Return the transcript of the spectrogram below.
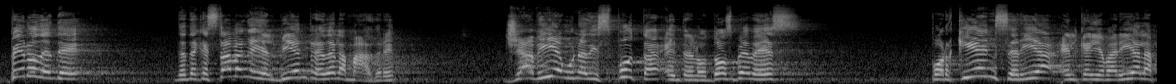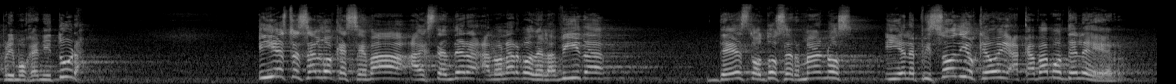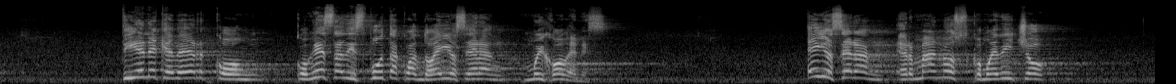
Pero desde, desde que estaban en el vientre de la madre, ya había una disputa entre los dos bebés por quién sería el que llevaría la primogenitura. Y esto es algo que se va a extender a, lo largo de la vida de estos dos hermanos. Y el episodio que hoy acabamos de leer tiene que ver con, con esa disputa cuando ellos eran muy jóvenes. Ellos eran hermanos, como he dicho,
